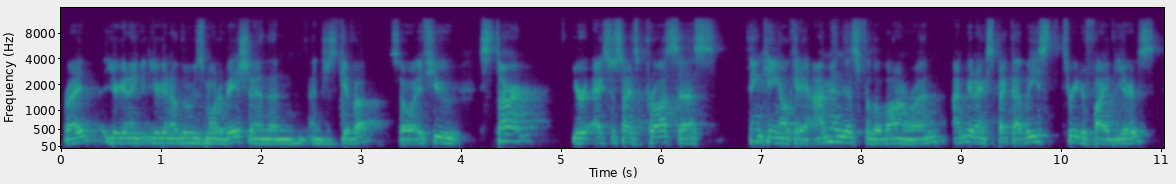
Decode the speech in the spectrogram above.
right? You're going to you're going to lose motivation and then and just give up. So if you start your exercise process thinking, okay, I'm in this for the long run. I'm going to expect at least 3 to 5 years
